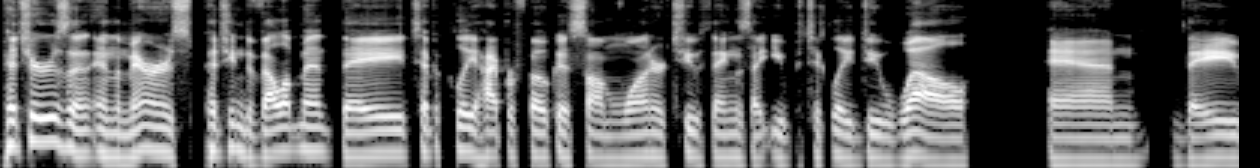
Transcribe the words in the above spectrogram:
pitchers and, and the Mariners pitching development, they typically hyper focus on one or two things that you particularly do well and they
